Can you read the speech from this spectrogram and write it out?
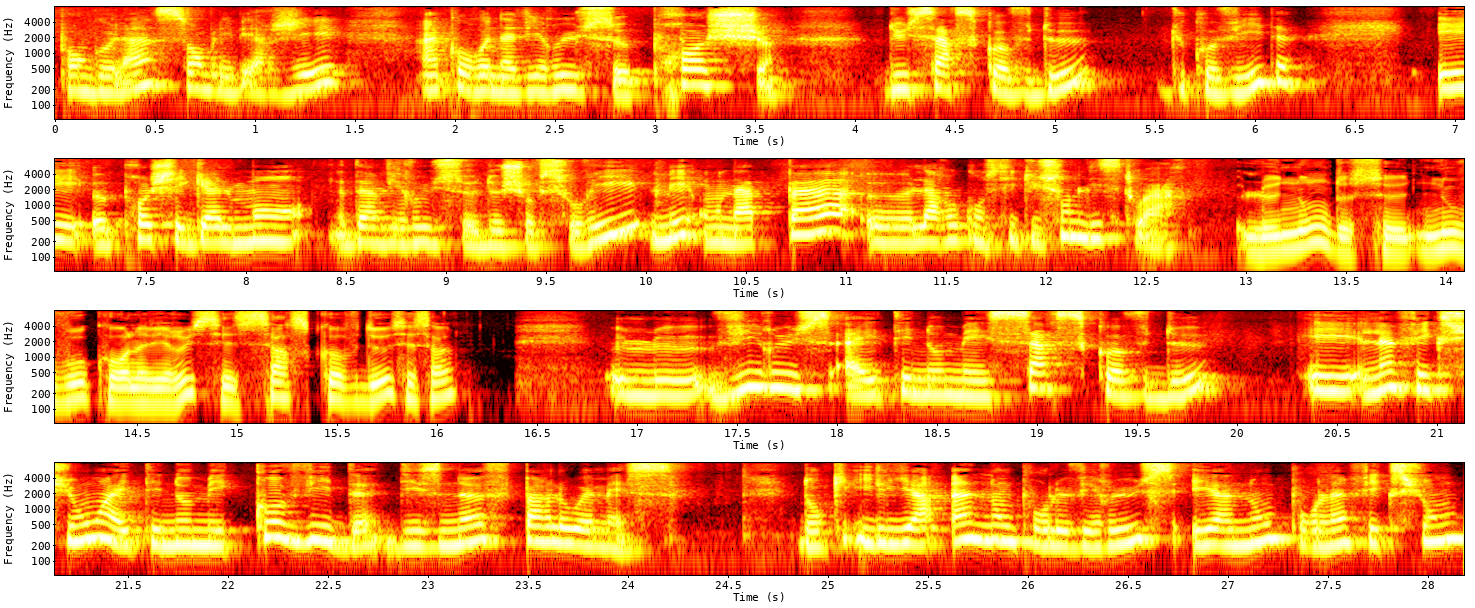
pangolin semble héberger un coronavirus proche du SARS-CoV-2, du Covid, et euh, proche également d'un virus de chauve-souris, mais on n'a pas euh, la reconstitution de l'histoire. Le nom de ce nouveau coronavirus, c'est SARS-CoV-2, c'est ça? Le virus a été nommé SARS-CoV-2 et l'infection a été nommée Covid-19 par l'OMS. Donc il y a un nom pour le virus et un nom pour l'infection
